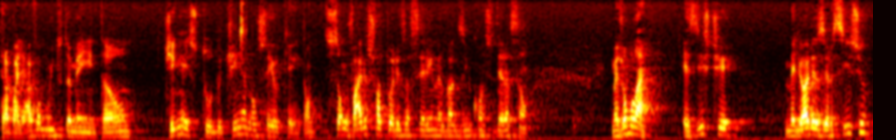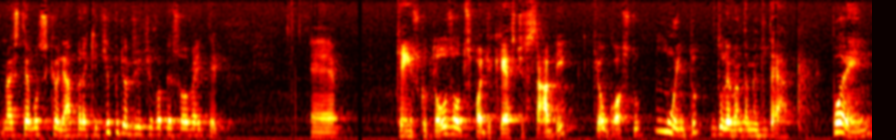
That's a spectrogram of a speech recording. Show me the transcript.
Trabalhava muito também, então tinha estudo, tinha não sei o que. Então, são vários fatores a serem levados em consideração. Mas vamos lá. Existe melhor exercício, nós temos que olhar para que tipo de objetivo a pessoa vai ter. É, quem escutou os outros podcasts sabe que eu gosto muito do levantamento terra. Porém,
